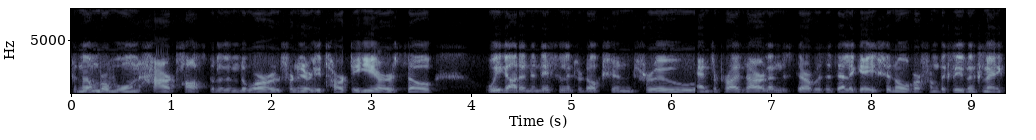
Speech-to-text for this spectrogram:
the number one heart hospital in the world for nearly 30 years. So we got an initial introduction through Enterprise Ireland. There was a delegation over from the Cleveland Clinic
